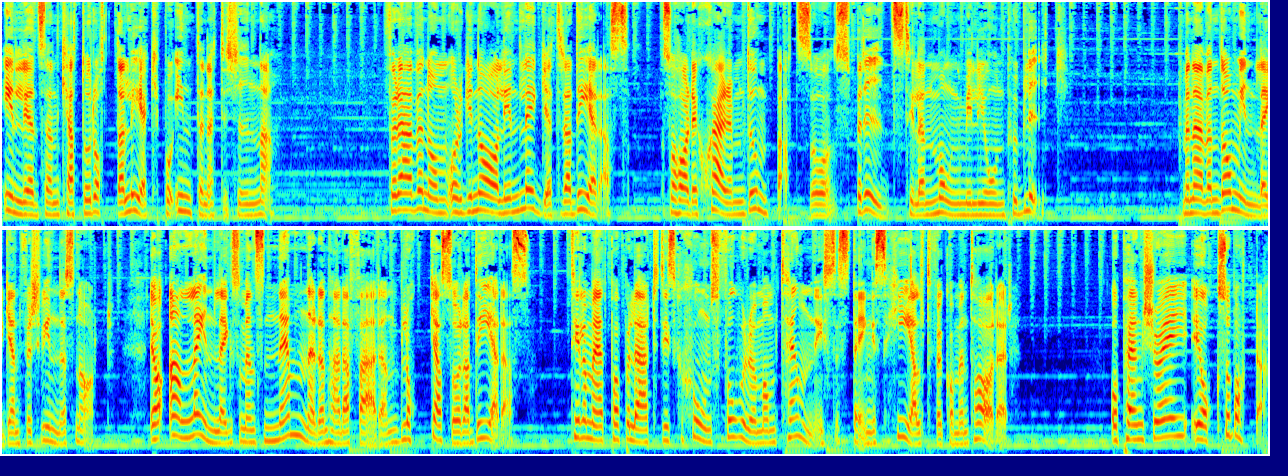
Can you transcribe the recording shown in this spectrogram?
inleds en katt och råtta-lek på internet i Kina. För även om originalinlägget raderas så har det skärmdumpats och sprids till en mångmiljonpublik. Men även de inläggen försvinner snart. Ja, alla inlägg som ens nämner den här affären blockas och raderas. Till och med ett populärt diskussionsforum om tennis stängs helt för kommentarer. Och Peng Shuai är också borta.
